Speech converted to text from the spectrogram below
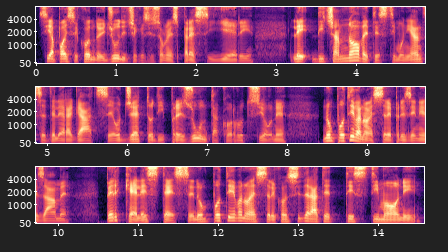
sia poi secondo i giudici che si sono espressi ieri, le 19 testimonianze delle ragazze oggetto di presunta corruzione non potevano essere prese in esame, perché le stesse non potevano essere considerate testimoni,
